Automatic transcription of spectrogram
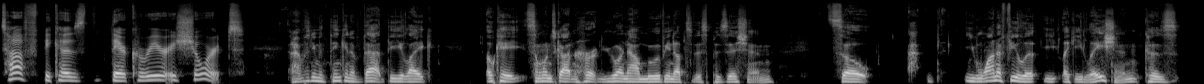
tough because their career is short And I wasn't even thinking of that. The like, okay, someone's gotten hurt. You are now moving up to this position. So you want to feel like elation because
